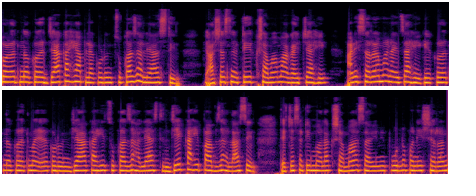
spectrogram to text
कळत न कळत ज्या काही आपल्याकडून चुका झाल्या असतील अशासाठी क्षमा मागायची आहे. आणि सरळ म्हणायचं आहे की कळत न कळत माझ्याकडून ज्या काही चुका झाल्या असतील जे काही पाप झाला असेल त्याच्यासाठी मला क्षमा असावी. मी पूर्णपणे शरण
